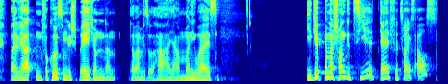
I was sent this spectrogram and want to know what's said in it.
weil wir hatten vor kurzem ein Gespräch und dann da waren wir so, ha, ja, money-wise. Ihr gebt immer schon gezielt Geld für Zeugs aus,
